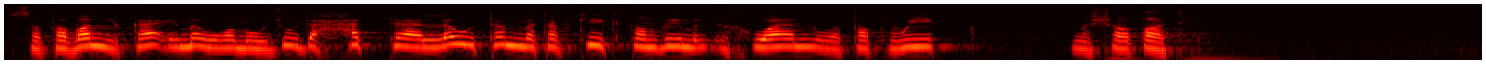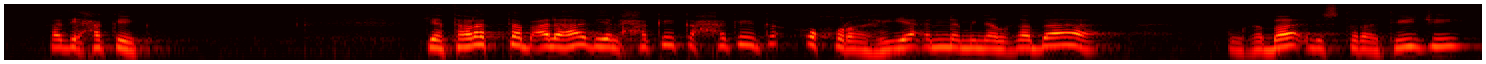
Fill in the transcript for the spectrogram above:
ستظل قائمة وموجودة حتى لو تم تفكيك تنظيم الإخوان وتطويق نشاطاتهم. هذه حقيقة. يترتب على هذه الحقيقة حقيقة أخرى هي أن من الغباء الغباء الاستراتيجي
